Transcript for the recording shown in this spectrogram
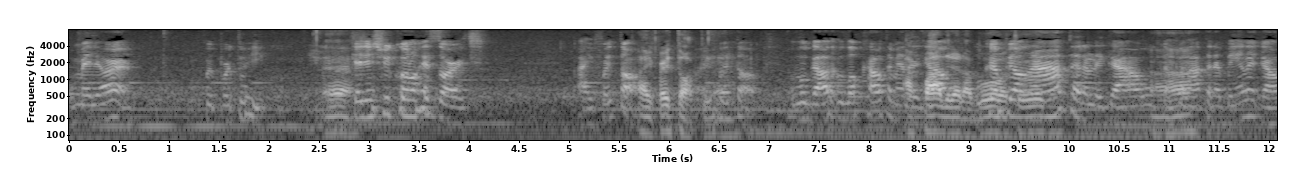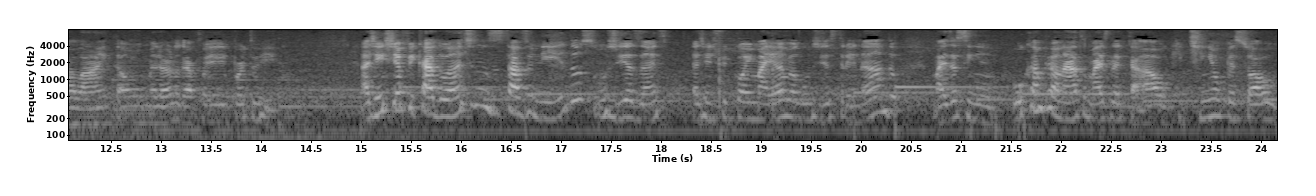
O melhor, foi Porto Rico. É. Que a gente ficou no resort. Aí foi top. Aí foi top, Aí né? foi top. O, lugar, o local também era A legal. quadra era o boa, campeonato era legal. O campeonato era bem legal lá. Então o melhor lugar foi Porto Rico. A gente tinha ficado antes nos Estados Unidos, uns dias antes. A gente ficou em Miami alguns dias treinando. Mas assim, o campeonato mais legal, que tinha o pessoal.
